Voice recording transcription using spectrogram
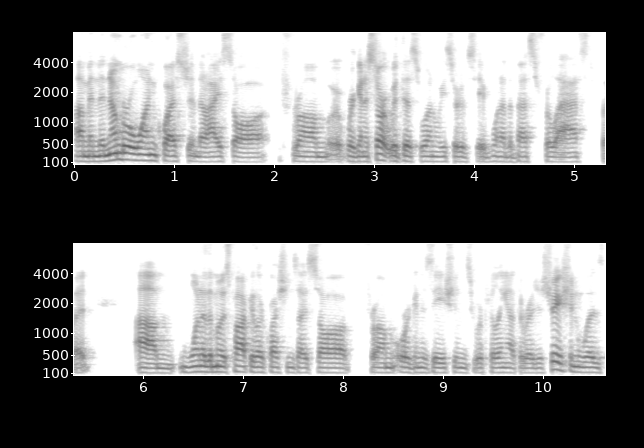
Um, and the number one question that I saw from, we're going to start with this one, we sort of saved one of the best for last, but um, one of the most popular questions I saw from organizations who were filling out the registration was,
